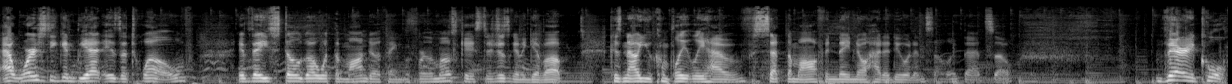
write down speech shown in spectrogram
At worst, he could get is a 12 if they still go with the Mondo thing. But for the most case, they're just gonna give up because now you completely have set them off and they know how to do it and stuff like that. So very cool.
